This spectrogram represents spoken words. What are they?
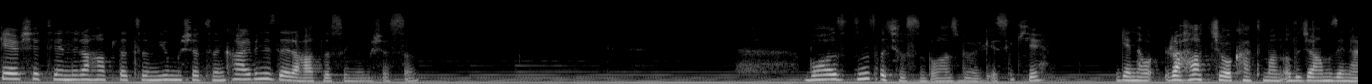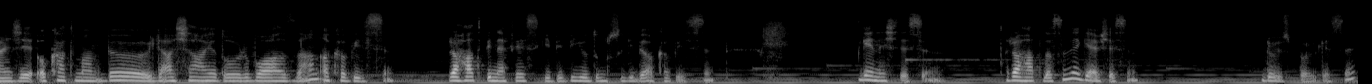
gevşetin, rahatlatın, yumuşatın. Kalbiniz de rahatlasın, yumuşasın. Boğazınız açılsın boğaz bölgesi ki gene rahatça o katman alacağımız enerji, o katman böyle aşağıya doğru boğazdan akabilsin. Rahat bir nefes gibi, bir yudum su gibi akabilsin. Genişlesin, rahatlasın ve gevşesin. Göğüs bölgesi.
